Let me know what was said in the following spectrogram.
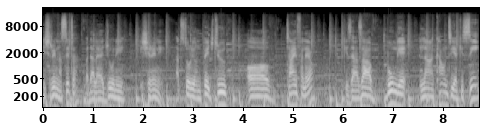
26 badala ya Juni 20. That story on page 2 of Taifa Leo. Kizaazaa bunge la kaunti ya Kisii,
